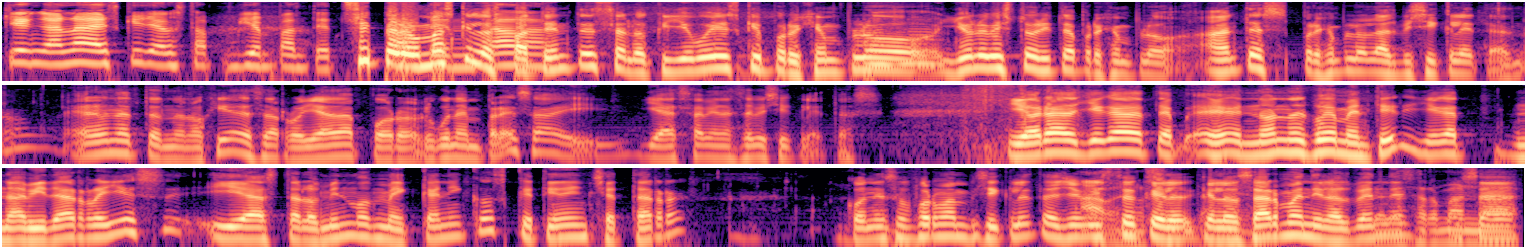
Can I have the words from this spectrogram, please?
quien gana es que ya lo está bien patente. Sí, pero más que las patentes, a lo que yo voy es que, por ejemplo, yo lo he visto ahorita, por ejemplo, antes, por ejemplo, las bicicletas, ¿no? Era una tecnología desarrollada por alguna empresa y ya sabían hacer bicicletas. Y ahora llega, eh, no les voy a mentir, llega Navidad Reyes y hasta los mismos mecánicos que tienen chatarra con eso forman bicicletas. Yo he Ah, visto bueno, que, sí, que los arman y las venden. las arman o sea, a-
